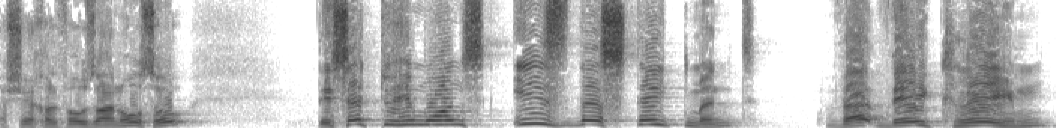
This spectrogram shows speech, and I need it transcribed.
a Shaykh Al Fawzan also, they said to him once, Is the statement that they claim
